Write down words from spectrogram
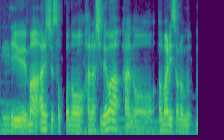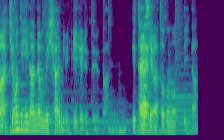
んうん。っていう、まあ、ある種そこの話では、あの、あまりその、まあ、基本的に何でも無批判に受け入れるというか、っていう体制が整っていた。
